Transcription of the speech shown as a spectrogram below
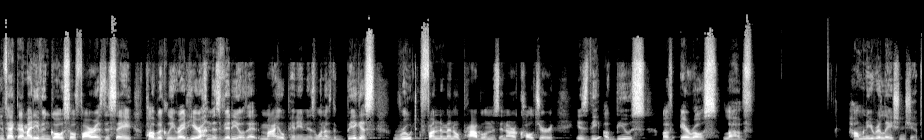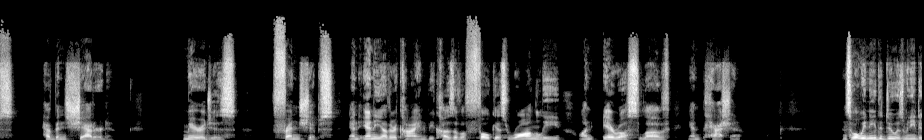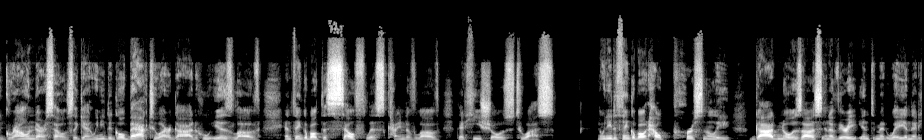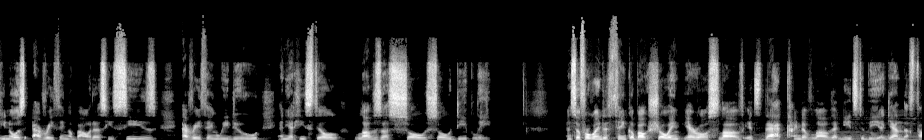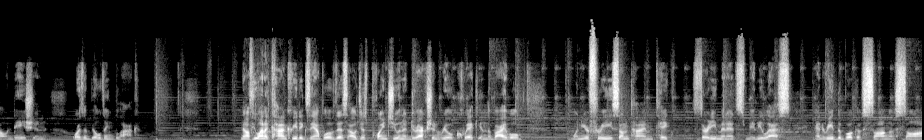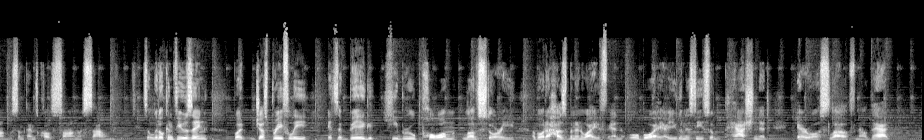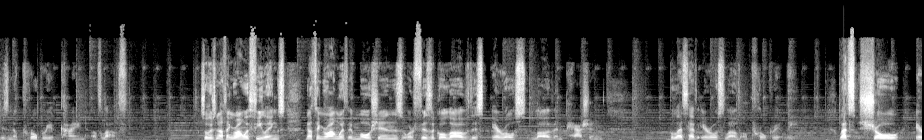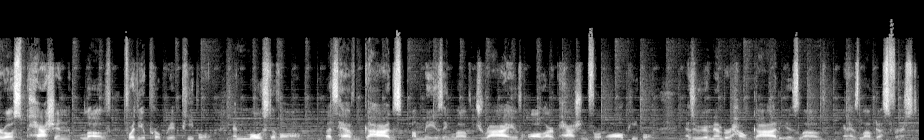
In fact, I might even go so far as to say publicly right here on this video that my opinion is one of the biggest root fundamental problems in our culture is the abuse of eros love. How many relationships have been shattered? Marriages, friendships, and any other kind because of a focus wrongly on eros love and passion. And so, what we need to do is we need to ground ourselves again. We need to go back to our God who is love and think about the selfless kind of love that He shows to us. And we need to think about how personally God knows us in a very intimate way, in that He knows everything about us. He sees everything we do, and yet He still loves us so, so deeply. And so, if we're going to think about showing Eros love, it's that kind of love that needs to be, again, the foundation or the building block. Now, if you want a concrete example of this, I'll just point you in a direction real quick in the Bible. When you're free, sometime take 30 minutes, maybe less, and read the book of Song of Songs, sometimes called Song of Solomon. It's a little confusing, but just briefly, it's a big Hebrew poem love story about a husband and wife, and oh boy, are you going to see some passionate Eros love. Now, that is an appropriate kind of love. So, there's nothing wrong with feelings, nothing wrong with emotions or physical love, this Eros love and passion. But let's have Eros love appropriately. Let's show Eros passion, love for the appropriate people. And most of all, let's have God's amazing love drive all our passion for all people as we remember how God is love and has loved us first.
